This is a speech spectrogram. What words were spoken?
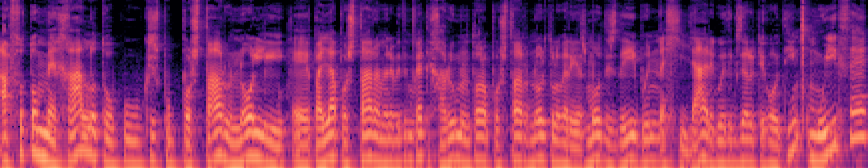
αυτό το μεγάλο το που, ξέρεις, που ποστάρουν όλοι, ε, παλιά ποστάραμε, ρε παιδί μου, κάτι χαρούμενο τώρα ποστάρουν όλοι το λογαριασμό της ΔΕΗ που είναι ένα χιλιάρικο ή δεν ξέρω και εγώ τι, μου ήρθε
